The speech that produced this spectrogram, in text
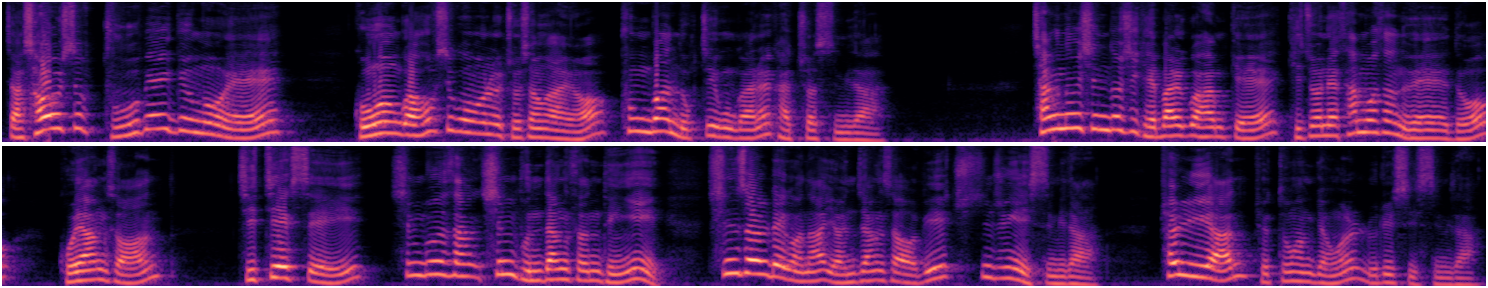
자, 서울숲 2배 규모의 공원과 호수공원을 조성하여 풍부한 녹지 공간을 갖추었습니다. 창릉 신도시 개발과 함께 기존의 3호선 외에도 고양선, GTX-A, 신분상, 신분당선 등이 신설되거나 연장 사업이 추진 중에 있습니다. 편리한 교통 환경을 누릴 수 있습니다.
